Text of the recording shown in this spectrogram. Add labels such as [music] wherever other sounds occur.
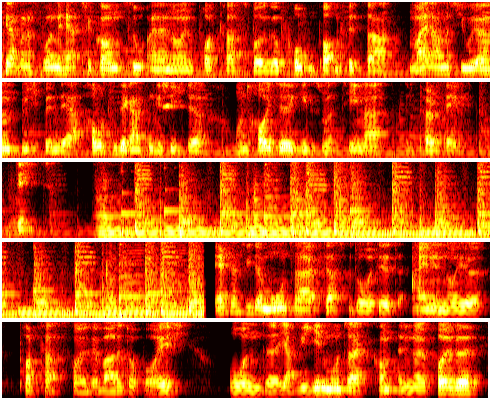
Geht ab, meine Freunde? Herzlich willkommen zu einer neuen Podcast-Folge Pumpen Poppen Pizza. Mein Name ist Julian, ich bin der Host dieser ganzen Geschichte und heute geht es um das Thema The Perfect Date. Es ist wieder Montag, das bedeutet eine neue Podcast-Folge wartet auf euch. Und äh, ja, wie jeden Montag kommt eine neue Folge.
